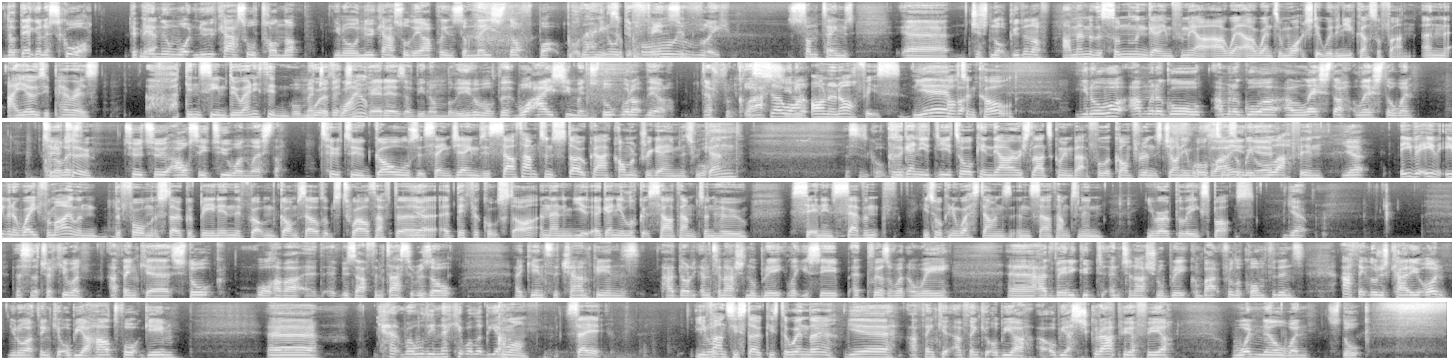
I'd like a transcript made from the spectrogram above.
They're definitely going to score, depending on what Newcastle turn up. You know, Newcastle they are playing some nice stuff, but, But then you know, defensively, sometimes uh, just not good enough. I remember the Sunderland game for me. I, I went I went and watched it with a Newcastle fan, and Ayoze Perez. oh, I didn't see him do anything Well, Mitrovic worthwhile. and Perez have been unbelievable. The, what I seen when Stoke were up there, different class. It's so you on, know. on and off. It's yeah, hot but and cold. you know what? I'm gonna go. I'm gonna go a, a Leicester Leicester win. Two two. Leicester- Two two. I'll say two one Leicester. 2 2 goals at St James's. Southampton Stoke, our commentary game this weekend. This is good. Because again, you, you're talking the Irish lads coming back full of confidence. Johnny Walters will Flying, be yeah. laughing. yeah. Even, even even away from Ireland, the form that Stoke have been in, they've got got themselves up to 12th after Yeah. a difficult start. And then you, again, you look at Southampton, who sitting in seventh. You're talking to West Ham and, and Southampton in Europa League spots. Yeah. This is a tricky one. I think uh, Stoke will have a. It, it was a fantastic result against the champions. Had their international break, like you say. Players have went away. Uh, had very good international break. Come back full of confidence. I think they'll just carry it on. You know, I think it'll be a hard fought game. Uh, can't will they nick it? Will it be a Go on, say it. You, You know- fancy Stokies to win, don't you? Yeah, I think it. I think it'll be a. It'll be a scrappy affair. One 0 win Stoke.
